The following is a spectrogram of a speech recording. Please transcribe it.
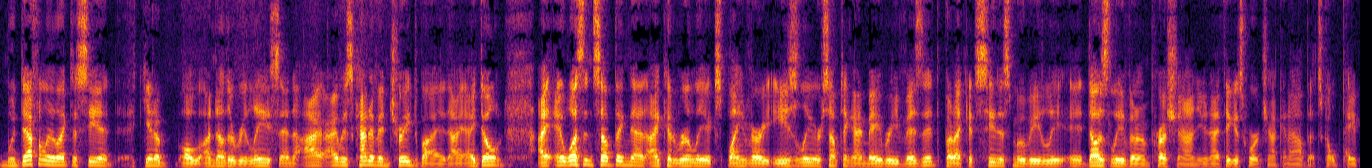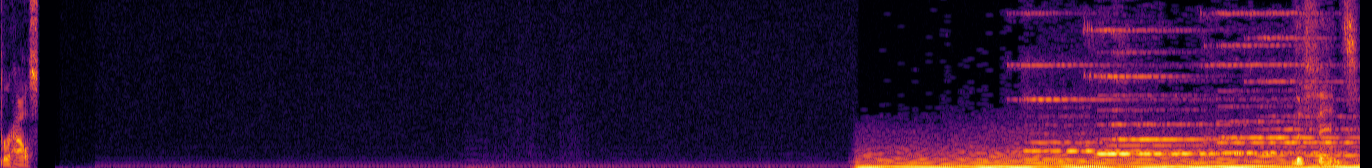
would definitely like to see it get a, a another release. And I, I, was kind of intrigued by it. I, I don't, I, it wasn't something that I could really explain very easily or something I may revisit, but I could see this movie. It does leave an impression on you, and I think it's worth checking out. That's called Paper House. The fence.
